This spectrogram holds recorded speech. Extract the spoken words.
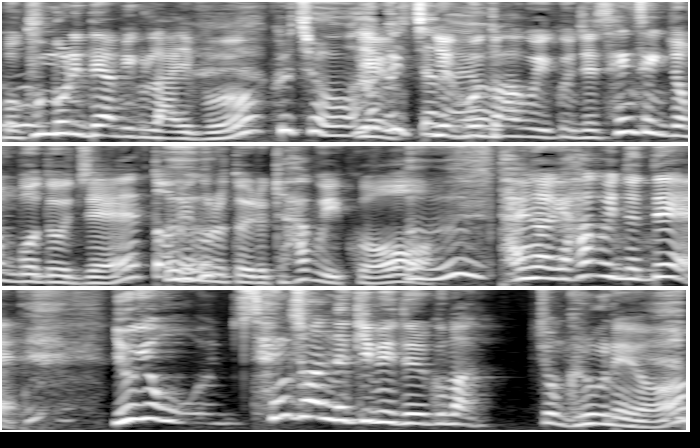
뭐 굿모닝 대한민국 라이브 그렇죠 예, 하고 있잖아요. 예, 그것도 하고 있고 이제 생생 정보도 이제 더빙으로 어. 또 이렇게 하고 있고 어. 다양하게 하고 있는데 여기 생소한 느낌이 들고 막 좀 그러네요. 어,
